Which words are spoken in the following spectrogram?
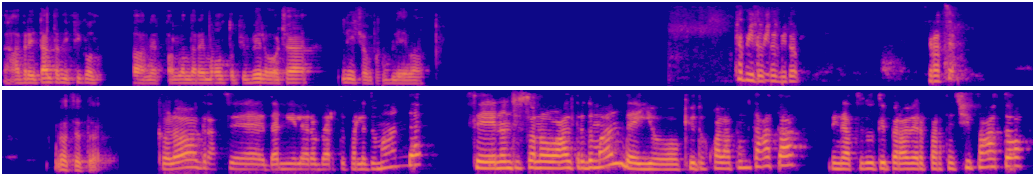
avrei tanta difficoltà nel farlo andare molto più veloce, lì c'è un problema. Capito, capito. Grazie. Grazie a te. Eccolo, grazie Daniele e Roberto per le domande. Se non ci sono altre domande, io chiudo qua la puntata. Ringrazio tutti per aver partecipato.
